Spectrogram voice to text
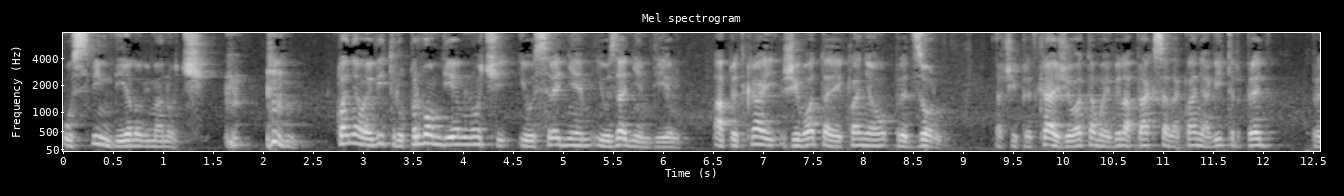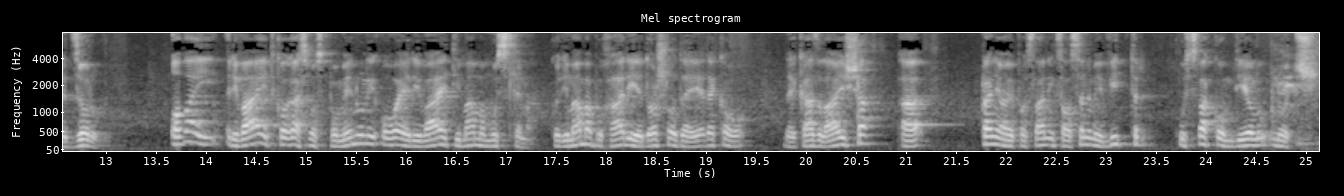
u svim dijelovima noći. klanjao je vitr u prvom dijelu noći i u srednjem i u zadnjem dijelu. A pred kraj života je klanjao pred zoru. Znači, pred kraj života mu je bila praksa da klanja vitr pred, pred zoru. Ovaj rivajet koga smo spomenuli, ovo je rivajet imama muslima. Kod imama Buhari je došlo da je rekao, da je kazala Ajša, a klanjao je poslanik sa osaname vitr u svakom dijelu noći.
